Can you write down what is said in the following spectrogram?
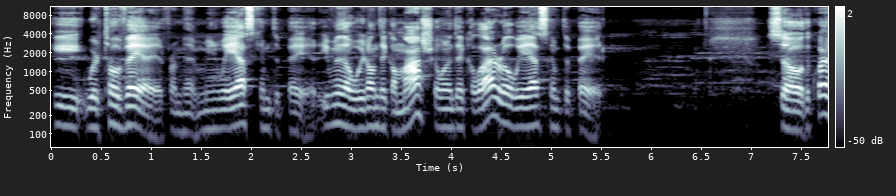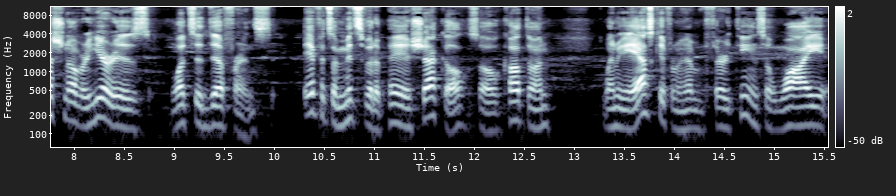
he we're toveya it from him. I mean, we ask him to pay it, even though we don't take a mashka, we don't take a lateral. We ask him to pay it. So the question over here is, what's the difference? If it's a mitzvah to pay a shekel, so katan, when we ask it from him 13, so why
